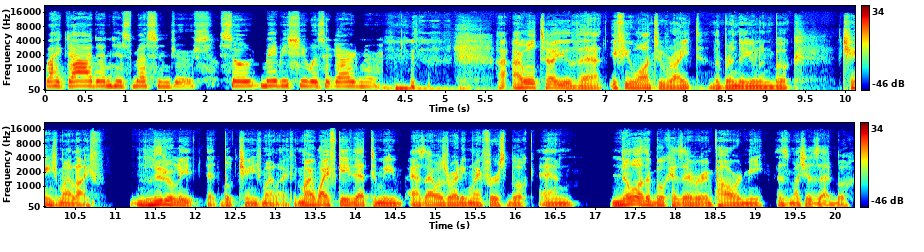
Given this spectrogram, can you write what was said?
by God and his messengers. So maybe she was a gardener. I will tell you that if you want to write the Brenda Ueland book, change my life. Literally, that book changed my life. My wife gave that to me as I was writing my first book, and no other book has ever empowered me as much as that book.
